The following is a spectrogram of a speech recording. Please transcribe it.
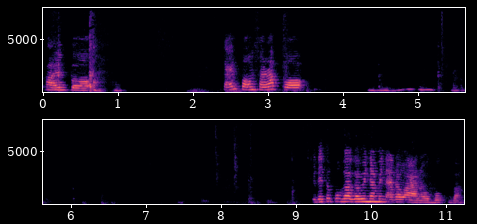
Kain po. Kain po, ang sarap po. Ganito po gagawin namin araw-araw, bukbang.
